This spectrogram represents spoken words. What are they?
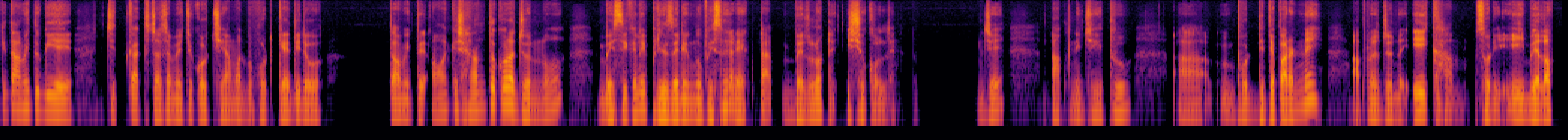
কিন্তু আমি তো গিয়ে চিৎকার চেঁচামেচি করছি, আমার ভোট কে দিল? তো আমি তো আমাকে শান্ত করার জন্য বেসিক্যালি প্রিজাইডিং অফিসার একটা ব্যালট ইস্যু করলেন। যে আপনি যেহেতু ভোট দিতে পারেন নাই, আপনার জন্য এই খাম সরি এই ব্যালট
